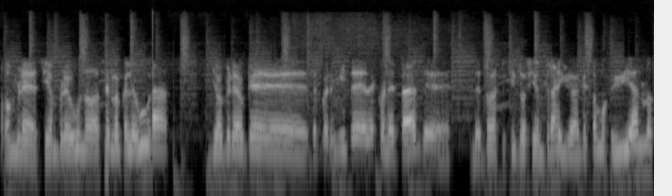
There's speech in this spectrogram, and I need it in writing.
Hombre, siempre uno hace lo que le gusta. Yo creo que te permite desconectar de, de toda esta situación trágica que estamos viviendo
